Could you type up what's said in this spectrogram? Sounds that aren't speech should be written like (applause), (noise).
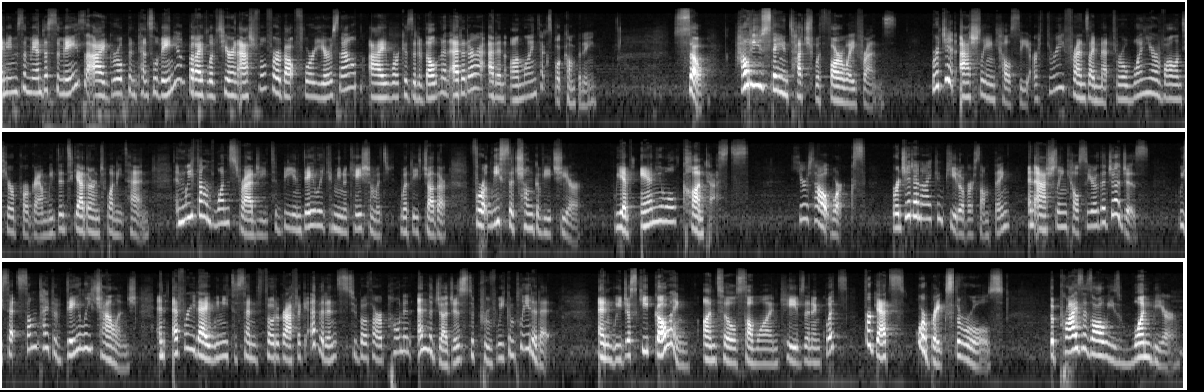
my name is Amanda Simays. I grew up in Pennsylvania, but I've lived here in Asheville for about four years now. I work as a development editor at an online textbook company. So, how do you stay in touch with faraway friends? Bridget, Ashley, and Kelsey are three friends I met through a one year volunteer program we did together in 2010. And we found one strategy to be in daily communication with, with each other for at least a chunk of each year. We have annual contests. Here's how it works Bridget and I compete over something, and Ashley and Kelsey are the judges. We set some type of daily challenge, and every day we need to send photographic evidence to both our opponent and the judges to prove we completed it. And we just keep going until someone caves in and quits, forgets, or breaks the rules. The prize is always one beer.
